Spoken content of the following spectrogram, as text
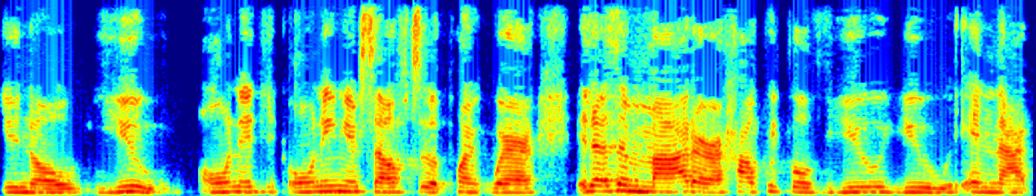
you know, you. Own it, owning yourself to the point where it doesn't matter how people view you in that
